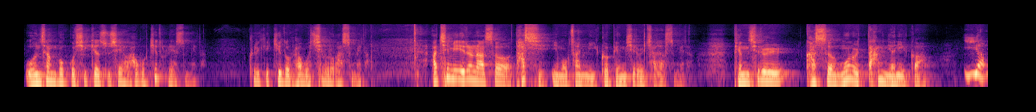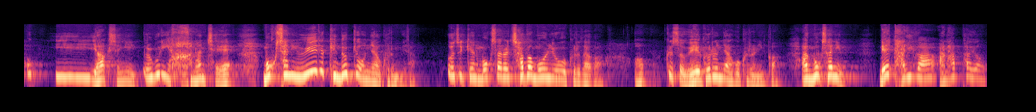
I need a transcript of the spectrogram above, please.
원상복구 시켜주세요 하고 기도를 했습니다. 그렇게 기도를 하고 집으로 갔습니다. 아침에 일어나서 다시 이 목사님이 그 병실을 찾았습니다. 병실을 가서 문을 딱 여니까 이, 이 여학생이 얼굴이 환한 채에 목사님 왜 이렇게 늦게 오냐고 그럽니다. 어저께는 목사를 잡아 모으려고 그러다가 어 그래서 왜 그러냐고 그러니까 아 목사님 내 다리가 안 아파요.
